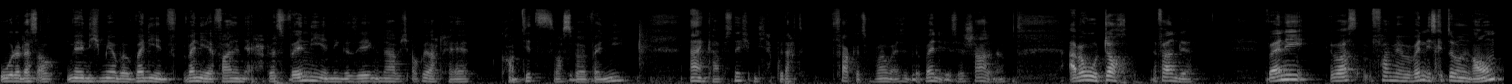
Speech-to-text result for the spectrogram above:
Oder das auch, ne, nicht mehr über Venny, Venny erfahren. Ich habe das Venny in den gesehen und da habe ich auch gedacht, hä, kommt jetzt was über Venny? Nein, gab es nicht. Und ich habe gedacht, fuck, jetzt erfahren wir was über Venny, das ist ja schade, ne? Aber gut, doch, erfahren wir. Venny, was erfahren wir über Venny? Es gibt immer einen Raum.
